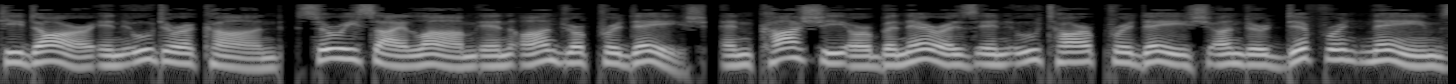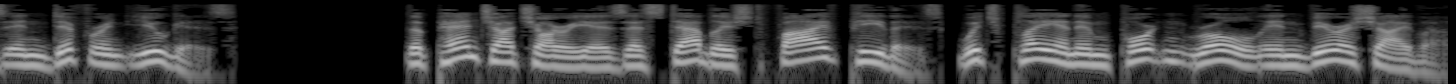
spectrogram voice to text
Kedar in Uttarakhand, Srisailam in Andhra Pradesh, and Kashi or Benares in Uttar Pradesh under different names in different yugas. The Panchacharyas established five pithas, which play an important role in Virashaiva.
